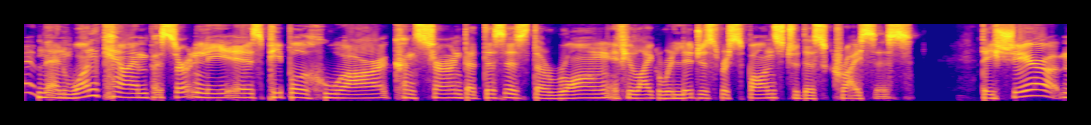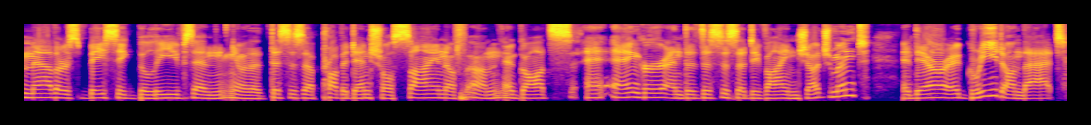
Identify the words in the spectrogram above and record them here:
and one camp certainly is people who are concerned that this is the wrong, if you like, religious response to this crisis. They share Mather's basic beliefs, and you know that this is a providential sign of um, God's a- anger, and that this is a divine judgment, and they are agreed on that.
